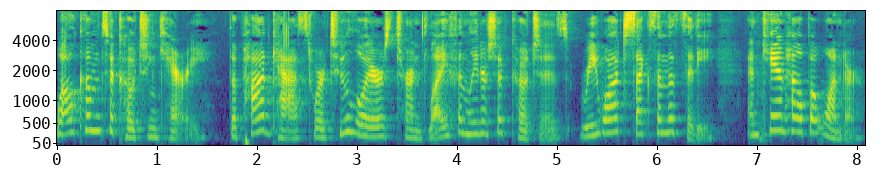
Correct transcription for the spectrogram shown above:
Welcome to Coaching Carrie, the podcast where two lawyers turned life and leadership coaches rewatch Sex and the City and can't help but wonder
